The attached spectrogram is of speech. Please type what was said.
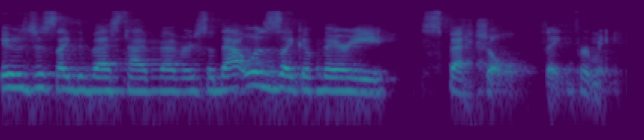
it was just like the best time ever. So that was like a very special thing for me.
